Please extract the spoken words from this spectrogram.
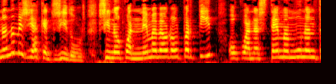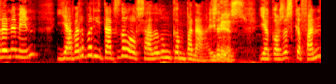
No només hi ha aquests ídols, sinó quan anem a veure el partit o quan estem en un entrenament, hi ha barbaritats de l'alçada d'un campanar. I és a dir, més. hi ha coses que fan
